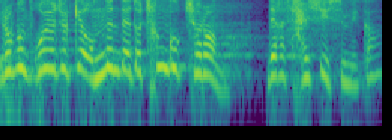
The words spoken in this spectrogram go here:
여러분, 보여줄 게 없는데도 천국처럼 내가 살 수 있습니까?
